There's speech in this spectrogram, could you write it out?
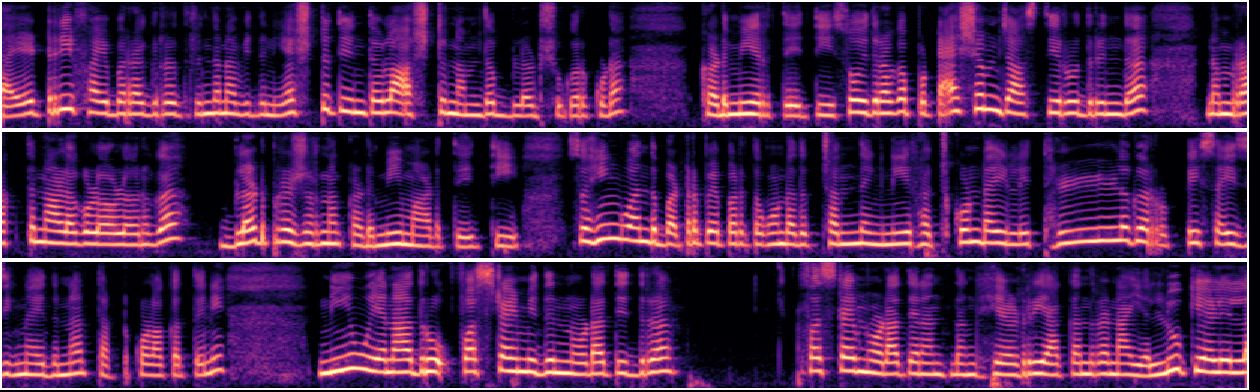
ಡಯಟ್ರಿ ಫೈಬರ್ ಆಗಿರೋದ್ರಿಂದ ನಾವು ಇದನ್ನು ಎಷ್ಟು ತಿಂತೇವಲ್ಲ ಅಷ್ಟು ನಮ್ಮದು ಬ್ಲಡ್ ಶುಗರ್ ಕೂಡ ಕಡಿಮೆ ಇರ್ತೈತಿ. ಸೊ ಇದ್ರಾಗ ಪೊಟ್ಯಾಷಿಯಮ್ ಜಾಸ್ತಿ ಇರೋದ್ರಿಂದ ನಮ್ಮ ರಕ್ತನಾಳಗಳೊಳಗೆ ಬ್ಲಡ್ ಪ್ರೆಷರ್ನ ಕಡಿಮೆ ಮಾಡ್ತೈತಿ. ಸೊ ಹಿಂಗೆ ಒಂದು ಬಟರ್ ಪೇಪರ್ ತೊಗೊಂಡು ಅದಕ್ಕೆ ಚಂದಂಗೆ ನೀರು ಹಚ್ಕೊಂಡು ಇಲ್ಲಿ ತೆಳ್ಳಗೆ ರೊಟ್ಟಿ ಸೈಜಿಗೆ ನಾ ಇದನ್ನು ತಟ್ಕೊಳಕತ್ತೀನಿ. ನೀವು ಏನಾದರೂ ಫಸ್ಟ್ ಟೈಮ್ ಇದನ್ನು ನೋಡತ್ತಿದ್ರೆ ಫಸ್ಟ್ ಟೈಮ್ ನೋಡತ್ತೇನಂತ ನಂಗೆ ಹೇಳ್ರಿ. ಯಾಕಂದ್ರೆ ನಾ ಎಲ್ಲೂ ಕೇಳಿಲ್ಲ.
